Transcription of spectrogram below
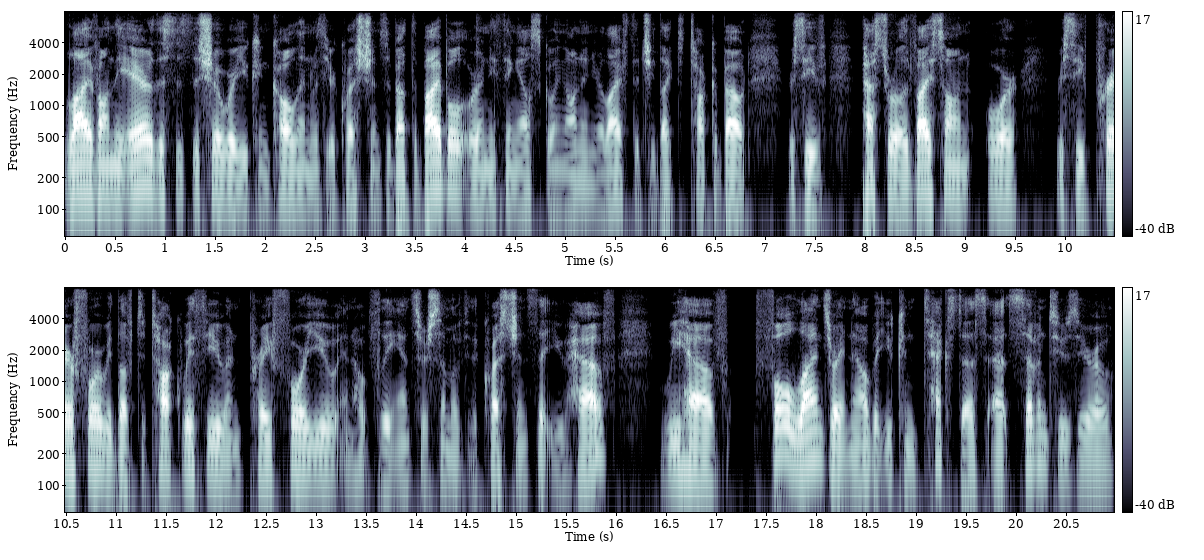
live on the air. This is the show where you can call in with your questions about the Bible or anything else going on in your life that you'd like to talk about, receive pastoral advice on, or receive prayer for. We'd love to talk with you and pray for you and hopefully answer some of the questions that you have. We have full lines right now, but you can text us at 720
